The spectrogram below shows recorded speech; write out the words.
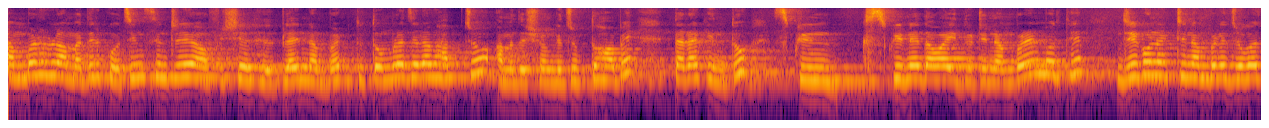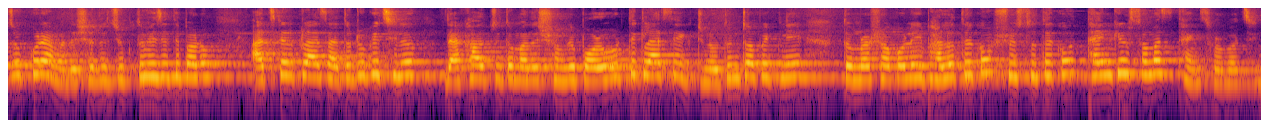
নাম্বার হলো আমাদের কোচিং সেন্টারের অফিসিয়াল হেল্পলাইন নাম্বার তো তোমরা যারা ভাবছ আমাদের সঙ্গে যুক্ত হবে, তারা কিন্তু স্ক্রিন স্ক্রিনে দেওয়া এই দুটি নম্বরের মধ্যে যে কোনো একটি নম্বরে যোগাযোগ করে আমাদের সাথে যুক্ত হয়ে যেতে পারো। আজকের ক্লাস এতটুকু ছিল। দেখা হচ্ছে তোমাদের সঙ্গে পরবর্তী ক্লাসে একটি নতুন টপিক নিয়ে। তোমরা সকলেই ভালো থেকো, সুস্থ থেকো। Thank you so much thanks for watching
